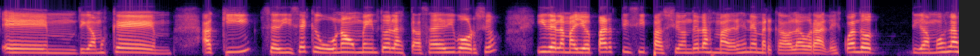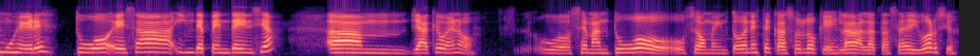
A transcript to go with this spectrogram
Em, digamos que aquí se dice que hubo un aumento de las tasas de divorcio y de la mayor participación de las madres en el mercado laboral. Es cuando, digamos, las mujeres tuvo esa independencia ya que, bueno, se mantuvo o se aumentó en este caso lo que es la, tasa de divorcios.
